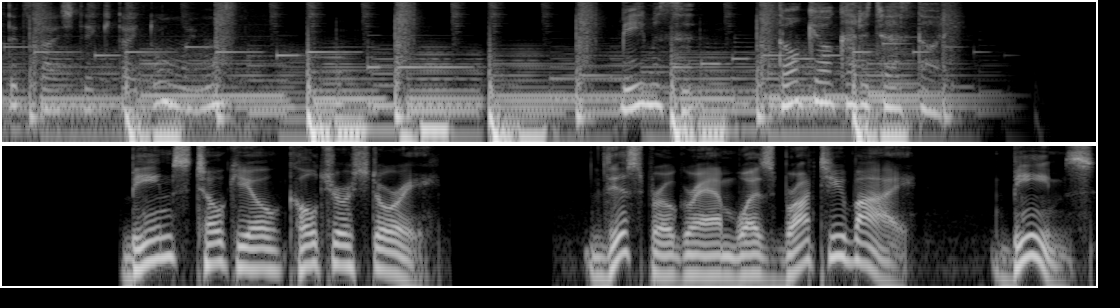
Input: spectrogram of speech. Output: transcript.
手伝いしていきたいと思います。BEAMS 東京カルチャーストーリー Beams Tokyo Culture Story. This program was brought to you by Beams.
